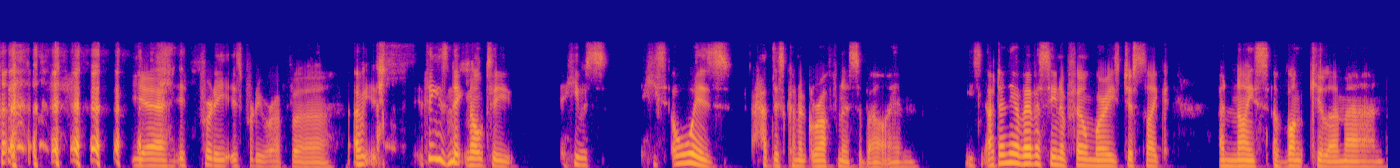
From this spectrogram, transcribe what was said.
yeah, it's pretty it's pretty rough. Uh, I mean, the thing is, Nick Nolte, he was he's always had this kind of gruffness about him. He's I don't think I've ever seen a film where he's just like a nice avuncular man,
